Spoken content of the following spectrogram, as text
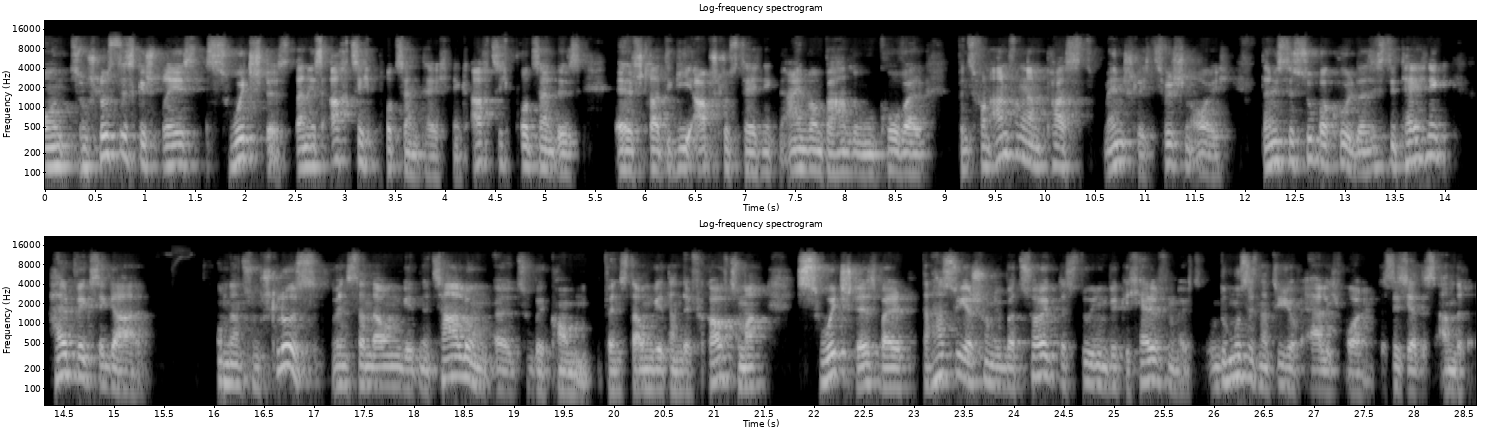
und zum Schluss des Gesprächs switcht es, dann ist 80 Prozent Technik, 80 Prozent ist äh, Strategie, Abschlusstechniken, Einwandbehandlung und Co. Weil wenn es von Anfang an passt, menschlich zwischen euch, dann ist es super cool. Das ist die Technik halbwegs egal. Und dann zum Schluss, wenn es dann darum geht, eine Zahlung äh, zu bekommen, wenn es darum geht, dann den Verkauf zu machen, switcht es, weil dann hast du ja schon überzeugt, dass du ihm wirklich helfen möchtest. Und du musst es natürlich auch ehrlich wollen. Das ist ja das andere.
